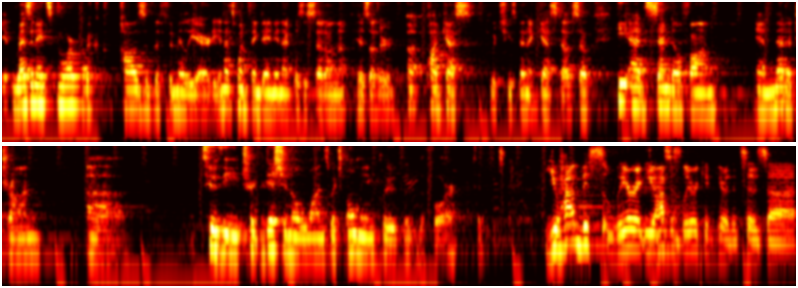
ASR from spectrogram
it resonates more because of the familiarity. And that's one thing Damien Echols has said on his other uh, podcasts, which he's been a guest of. So he adds Sandalphon and Metatron uh, to the traditional ones, which only include the, the four. You have this lyric. You awesome. have this lyric in here that says, uh,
